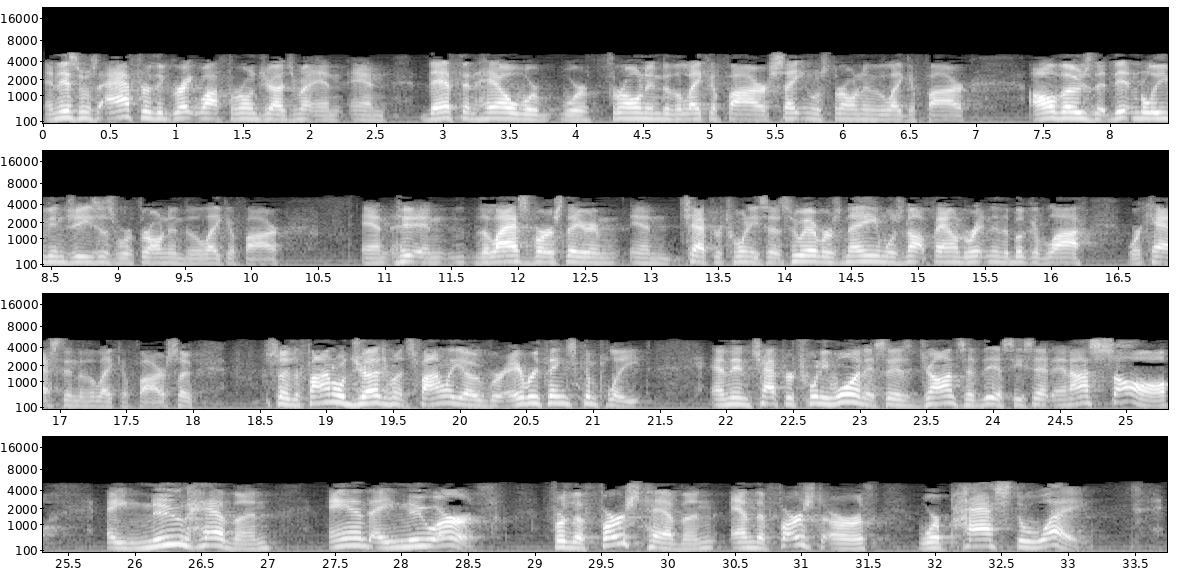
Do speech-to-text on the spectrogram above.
and this was after the great white throne judgment, and, and death and hell were, were thrown into the lake of fire. Satan was thrown into the lake of fire. All those that didn't believe in Jesus were thrown into the lake of fire. And, and the last verse there in, in chapter 20 says, Whoever's name was not found written in the book of life were cast into the lake of fire. So, so the final judgment's finally over. Everything's complete. And then chapter 21, it says, John said this. He said, And I saw a new heaven and a new earth. For the first heaven and the first earth were passed away,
